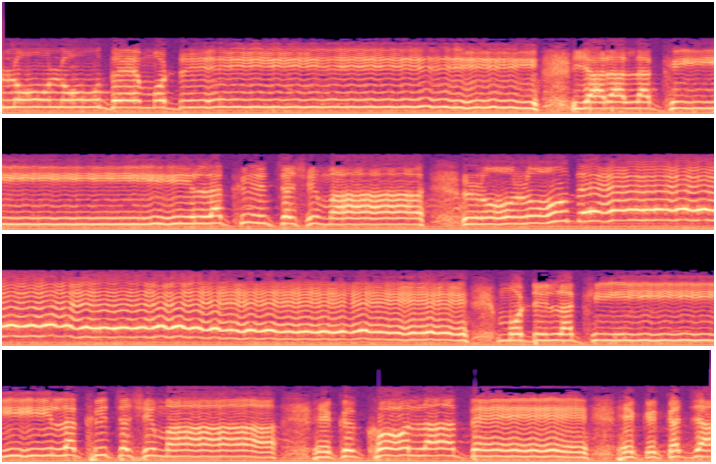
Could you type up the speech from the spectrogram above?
لوں لوں دے مڈی لکھی لکھ چشمہ لوں لوں دے مڈ لکھی لکھ چشمہ ایک کھولا تے ایک کجا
